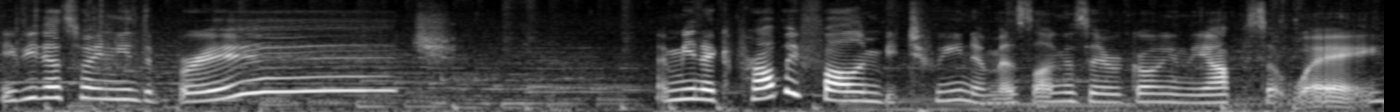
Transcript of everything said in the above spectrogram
Maybe that's why I need the bridge? I mean, I could probably fall in between them as long as they were going the opposite way.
